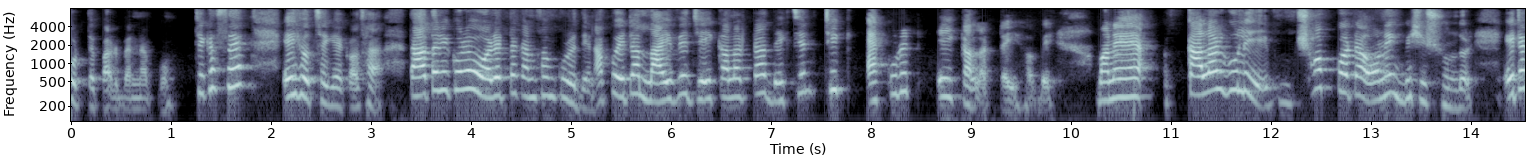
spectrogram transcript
করতে পারবেন না আপু। ঠিক আছে? এই হচ্ছে গিয়ে কথা। তাড়াতাড়ি করে অর্ডারটা কনফার্ম করে দেন। আপু, এটা লাইভে যেই কালারটা দেখছেন, ঠিক অ্যাকুরেট এই কালারটাই হবে। মানে কালারগুলি সব কটা অনেক বেশি সুন্দর। এটা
